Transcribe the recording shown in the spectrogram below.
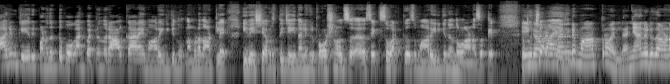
ആരും കയറി പണിതിട്ട് പോകാൻ പറ്റുന്ന ഒരാൾക്കാരായി മാറിയിരിക്കുന്നു നമ്മുടെ നാട്ടിലെ ഈ വേശ്യാവൃത്തി ചെയ്യുന്ന അല്ലെങ്കിൽ പ്രൊഫഷണൽസ് സെക്സ് വർക്കേഴ്സ് മാറിയിരിക്കുന്നു എന്നുള്ളതാണ് സത്യം. തുച്ഛമായ മാത്രമല്ല ഞാനൊരു തവണ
